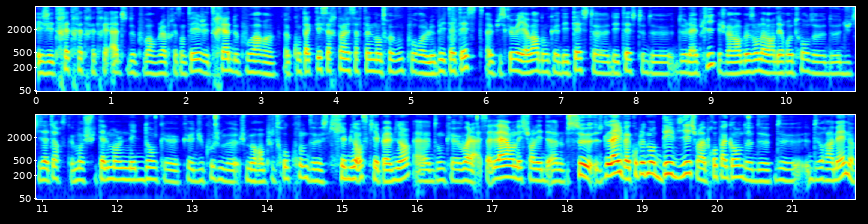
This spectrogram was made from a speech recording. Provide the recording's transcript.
et j'ai très très très très hâte de pouvoir vous la présenter. J'ai très hâte de pouvoir contacter certains et certaines d'entre vous pour le bêta test puisque va y avoir donc des tests, des tests de, de l'appli et je vais avoir besoin d'avoir des retours d'utilisateurs de, parce que moi je suis tellement le nez dedans que, que du coup je me, je me rends plus trop compte de ce qui est bien, ce qui est pas bien. donc voilà, ça, là on est sur les... Ce live va complètement dé sur la propagande de, Ramen.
